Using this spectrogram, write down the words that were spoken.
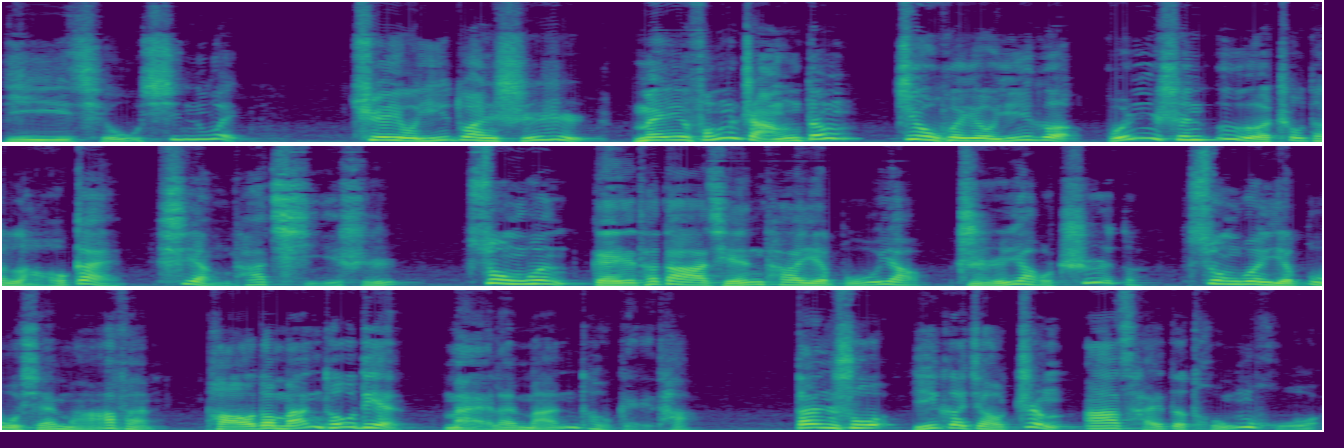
以求欣慰。却有一段时日，每逢掌灯，就会有一个浑身恶臭的老丐向他乞食。宋问给他大钱，他也不要，只要吃的。宋问也不嫌麻烦，跑到馒头店买来馒头给他。单说一个叫郑阿才的同伙，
